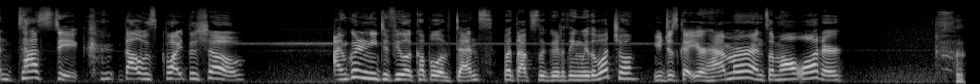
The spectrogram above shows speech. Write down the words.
Fantastic. That was quite the show. I'm going to need to feel a couple of dents, but that's the good thing with a vocho. You just get your hammer and some hot water.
